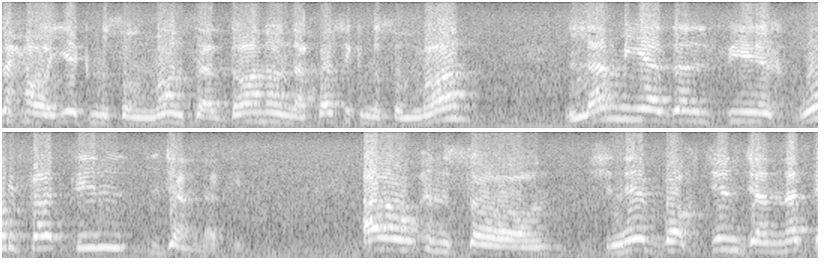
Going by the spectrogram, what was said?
صحا يك مسلمان سردانا نخوشك مسلمان لم يزل في غرفة الجنة. أو إنسان شنه باخچه جنت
